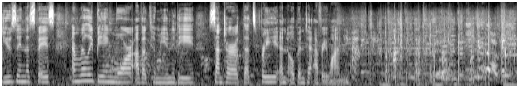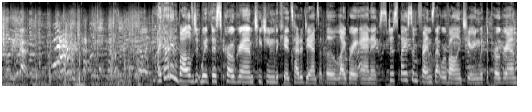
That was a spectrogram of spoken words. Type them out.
using the space, and really being more of a community center that's free and open to everyone. Involved with this program teaching the kids how to dance at the library annex just by some friends that were volunteering with the program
